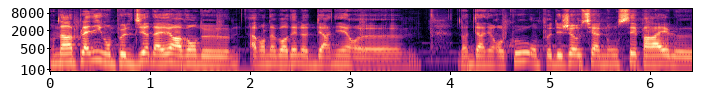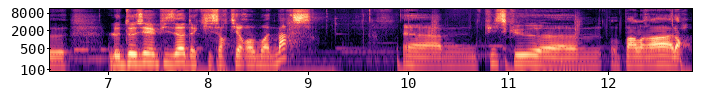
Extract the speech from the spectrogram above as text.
On a un planning, on peut le dire d'ailleurs avant de, avant d'aborder euh, notre dernier recours. On peut déjà aussi annoncer pareil le, le deuxième épisode qui sortira au mois de mars, Euh, puisque euh, on parlera alors.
